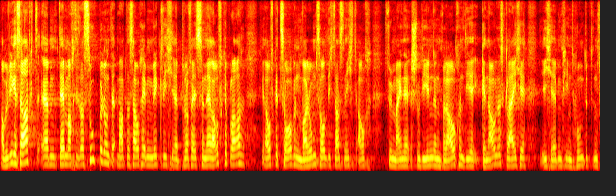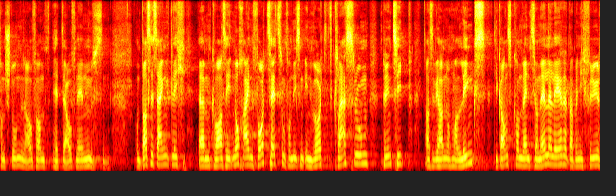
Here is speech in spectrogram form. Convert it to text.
Aber wie gesagt, ähm, der machte das super und hat das auch eben wirklich äh, professionell aufgezogen. Warum sollte ich das nicht auch für meine Studierenden brauchen, die genau das Gleiche ich eben in Hunderten von Stunden Aufwand hätte aufnehmen müssen? Und das ist eigentlich ähm, quasi noch eine Fortsetzung von diesem Inverted Classroom Prinzip. Also wir haben nochmal links die ganz konventionelle Lehre, da bin ich früher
